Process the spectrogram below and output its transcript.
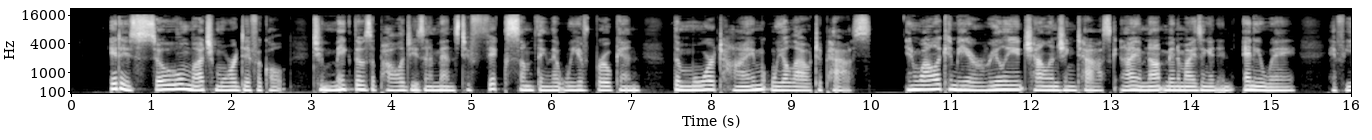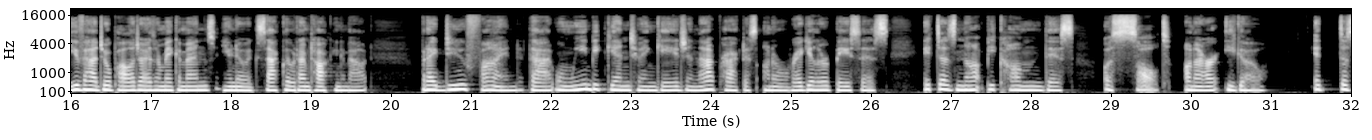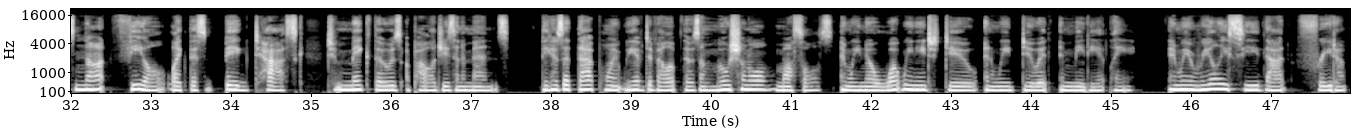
It is so much more difficult to make those apologies and amends, to fix something that we have broken, the more time we allow to pass. And while it can be a really challenging task, and I am not minimizing it in any way, if you've had to apologize or make amends, you know exactly what I'm talking about. But I do find that when we begin to engage in that practice on a regular basis, it does not become this assault on our ego. It does not feel like this big task to make those apologies and amends because at that point we have developed those emotional muscles and we know what we need to do and we do it immediately. And we really see that freedom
